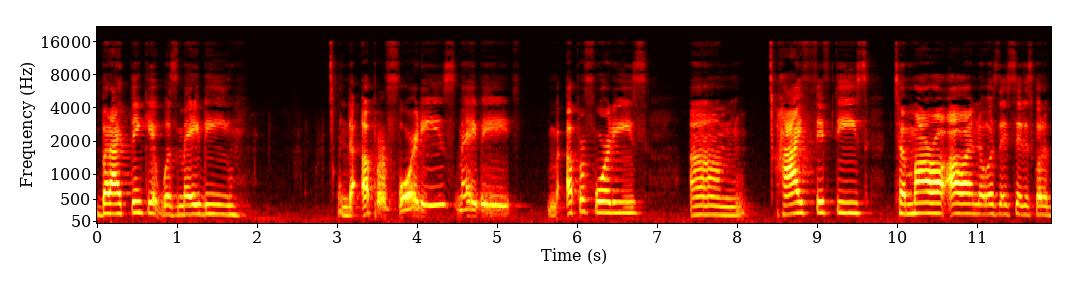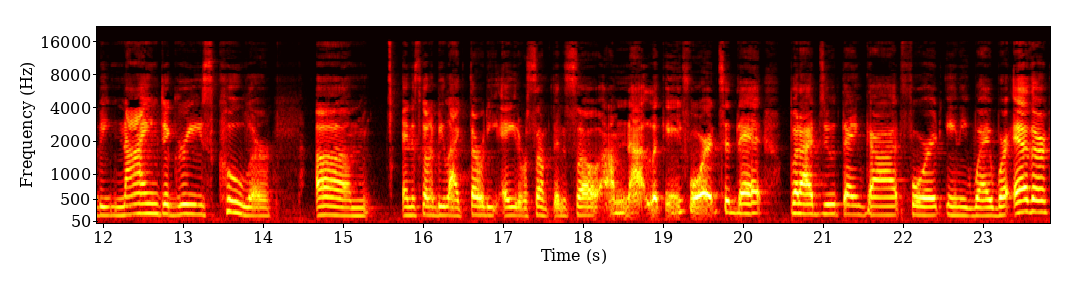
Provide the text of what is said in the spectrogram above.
but I think it was maybe in the upper 40s, maybe upper 40s, um high 50s Tomorrow, all I know is they said it's going to be nine degrees cooler. Um, and it's going to be like 38 or something. So I'm not looking forward to that, but I do thank God for it anyway. Wherever,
